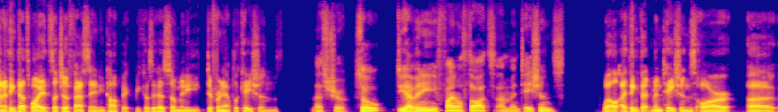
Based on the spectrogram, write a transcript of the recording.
And I think that's why it's such a fascinating topic because it has so many different applications. That's true. So do you have any final thoughts on mentations? Well, I think that mentations are a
